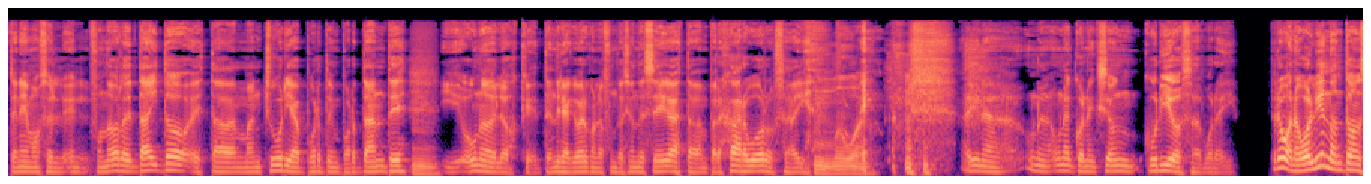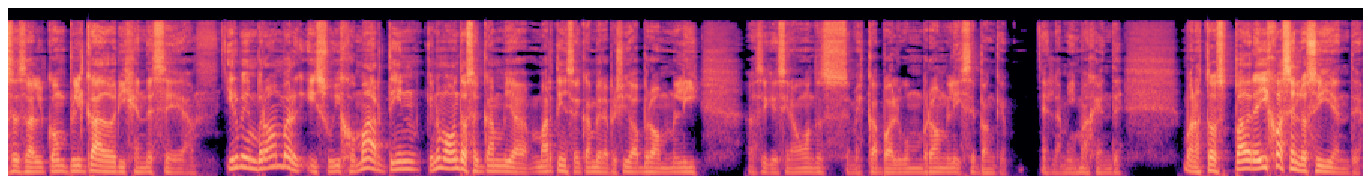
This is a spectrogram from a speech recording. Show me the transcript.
tenemos el, fundador de Taito, estaba en Manchuria, puerto importante, mm. y uno de los que tendría que ver con la fundación de Sega estaba en Pearl Harbor. O sea, hay, mm, muy bueno. hay una, una conexión curiosa por ahí. Pero bueno, volviendo entonces al complicado origen de Sega. Irving Bromberg y su hijo Martin, que en un momento se cambia, Martin se cambia el apellido a Bromley, así que si en algún momento se me escapa algún Bromley, sepan que es la misma gente. Bueno, estos padre e hijo hacen lo siguiente.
